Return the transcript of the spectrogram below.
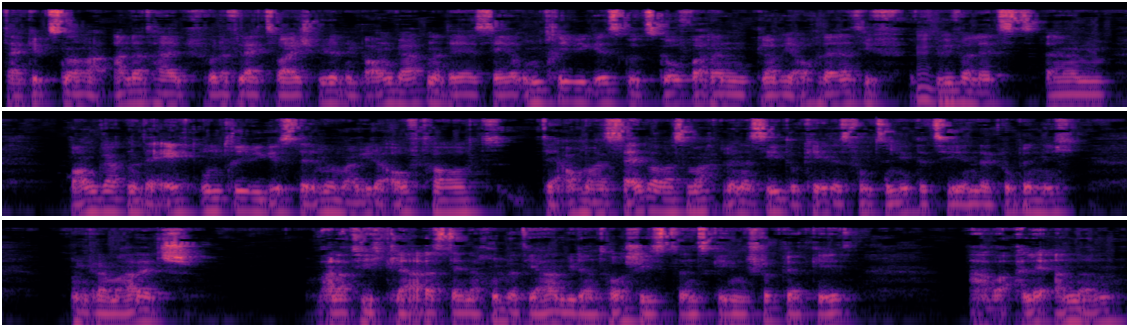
Da gibt's noch anderthalb oder vielleicht zwei Spieler, den Baumgartner, der sehr umtriebig ist. Gut, Skov war dann, glaube ich, auch relativ mhm. früh verletzt. Ähm, Baumgartner, der echt umtriebig ist, der immer mal wieder auftaucht, der auch mal selber was macht, wenn er sieht, okay, das funktioniert jetzt hier in der Gruppe nicht. Und Grammaric war natürlich klar, dass der nach 100 Jahren wieder ein Tor schießt, wenn es gegen Stuttgart geht. Aber alle anderen,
